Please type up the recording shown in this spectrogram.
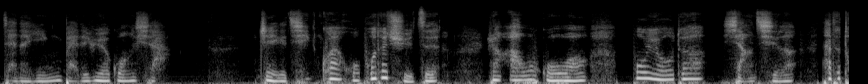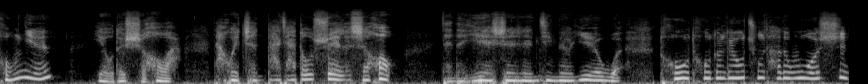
在那银白的月光下。这个轻快活泼的曲子，让阿乌国王不由得想起了他的童年。有的时候啊，他会趁大家都睡了时候，在那夜深人静的夜晚，偷偷的溜出他的卧室，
